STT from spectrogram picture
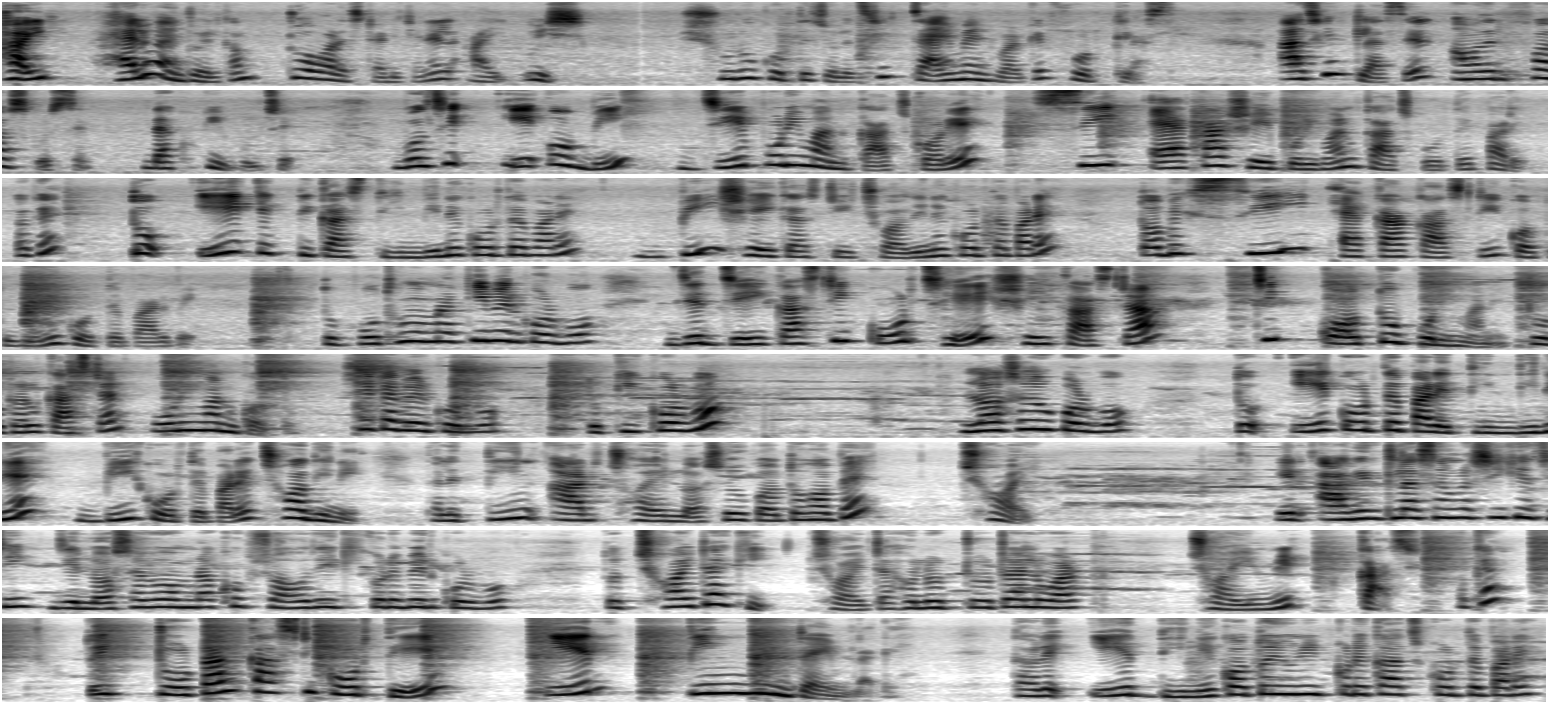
Hi hello and welcome to our study channel I wish শুরু করতে চলেছি time and ওয়ার্কের ফোর্থ ক্লাস আজকের ক্লাসের আমাদের ফার্স্ট কোশ্চেন দেখো কি বলছে। বলছে এ ও বি যে পরিমাণ কাজ করে সি একা সেই পরিমাণ কাজ করতে পারে ওকে তো এ একটি কাজ তিন দিনে করতে পারে বি সেই কাজটি ছ দিনে করতে পারে, তবে সি একা কাজটি কত দিনে করতে পারবে? তো প্রথম আমরা কি বের করব? যে যেই কাজটি করছে, সেই কাজটা ঠিক কত পরিমাণে? টোটাল কাজটার পরিমাণ কত? সেটা বের করব। তো কি করব? লসাগু করব। তো এ করতে পারে তিন দিনে বি করতে পারে ছ দিনে। তাহলে তিন আর ছয়ের লসাগু কত হবে? ছয়। এর আগের ক্লাসে আমরা শিখেছি যে লসাগু আমরা খুব সহজেই কী করে বের করব? তো ছয়টা কি? ছয়টা হলো টোটাল ওয়ার্ক ছয় ইউনিট কাজ ওকে তো এই টোটাল কাজটি করতে এর তিন দিন টাইম লাগে। তাহলে এ দিনে কত ইউনিট করে কাজ করতে পারে?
